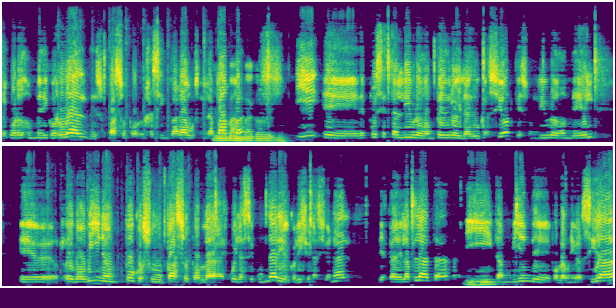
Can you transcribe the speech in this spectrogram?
Recuerdos de un médico rural, de su paso por Jacinto Arauz en La Pampa. Y eh, después está el libro Don Pedro y la Educación, que es un libro donde él eh, rebobina un poco su paso por la escuela secundaria del Colegio Nacional de acá de La Plata y también de, por la universidad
